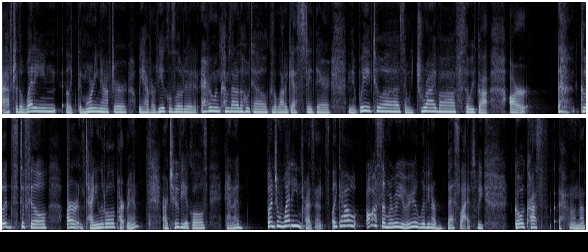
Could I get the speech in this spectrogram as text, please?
After the wedding, like the morning after, we have our vehicles loaded and everyone comes out of the hotel because a lot of guests stayed there and they wave to us and we drive off. So we've got our goods to fill our tiny little apartment, our two vehicles, and a bunch of wedding presents. Like how awesome were we? We were living our best lives. We go across, well, not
